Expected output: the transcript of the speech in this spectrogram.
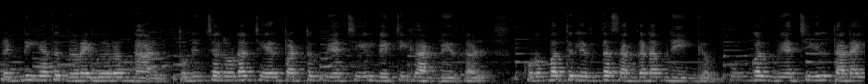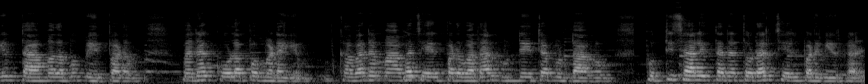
எண்ணியது நிறைவேறும் நாள். துணிச்சலுடன் செயல்பட்டு முயற்சியில் வெற்றி காண்பீர்கள். குடும்பத்தில் இருந்த சங்கடம் நீங்கும். உங்கள் முயற்சியில் தடையும் தாமதமும் ஏற்படும். மனக்குழப்பமடையும். கவனமாக செயல்படுவதால் முன்னேற்றம் உண்டாகும். புத்திசாலித்தனத்துடன் செயல்படுவீர்கள்.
